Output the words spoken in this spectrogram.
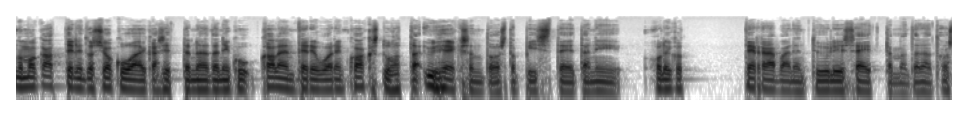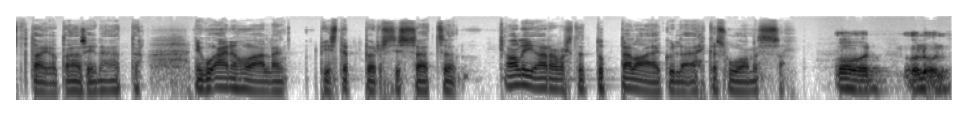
no mä kattelin tuossa joku aika sitten näitä niin kuin kalenterivuoden 2019 pisteitä, niin oliko Teräväinen tyyli 17 tai jotain siinä, että niin kuin NHL pistepörssissä, että se aliarvostettu pelaaja kyllä ehkä Suomessa. On, on, on.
